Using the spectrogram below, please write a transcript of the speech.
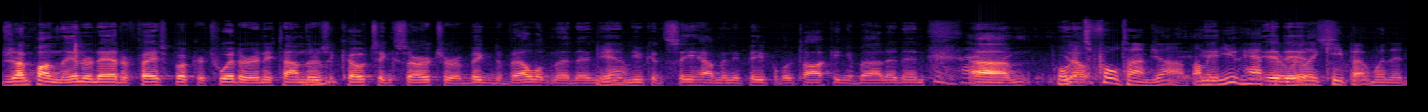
jump on the internet or Facebook or Twitter anytime there's a coaching search or a big development, and, Mm-hmm. Yeah. and you can see how many people are talking about it. And Exactly. um, you Well, know, it's a full-time job. I mean, you have to it really is. keep up with it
